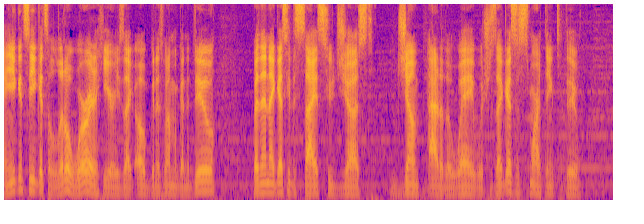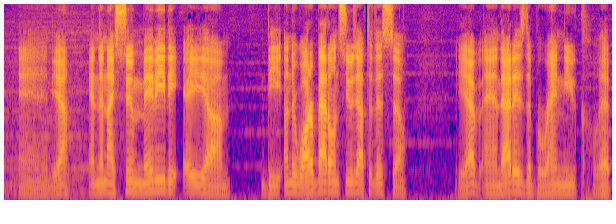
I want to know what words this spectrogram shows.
And you can see he gets a little worried here. He's like, oh goodness, what am I going to do? But then I guess he decides to just jump out of the way, which is, I guess, a smart thing to do. And yeah. And then I assume maybe the a, um, the underwater battle ensues after this. So, yep. And that is the brand new clip.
